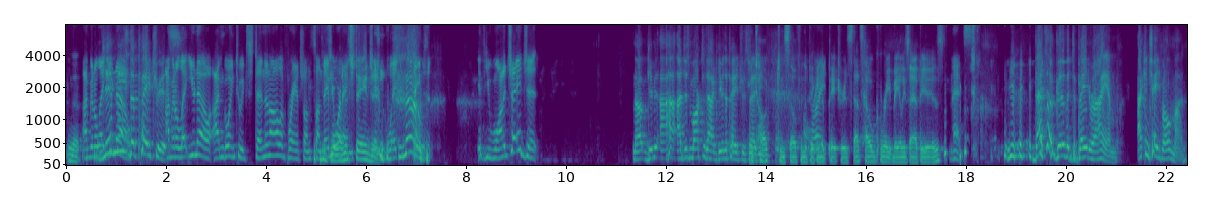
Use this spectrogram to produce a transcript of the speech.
No, I'm gonna let Give you know. me the Patriots. I'm gonna let you know. I'm going to extend an olive branch on Sunday if you morning want to change it, No. change it. If you want to change it, No, give me. I, I just marked it out. Give me the Patriots, he baby. talked himself into All picking right. the Patriots. That's how great Bailey Zappe is. Max, That's how good of a debater I am. I can change my own mind.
